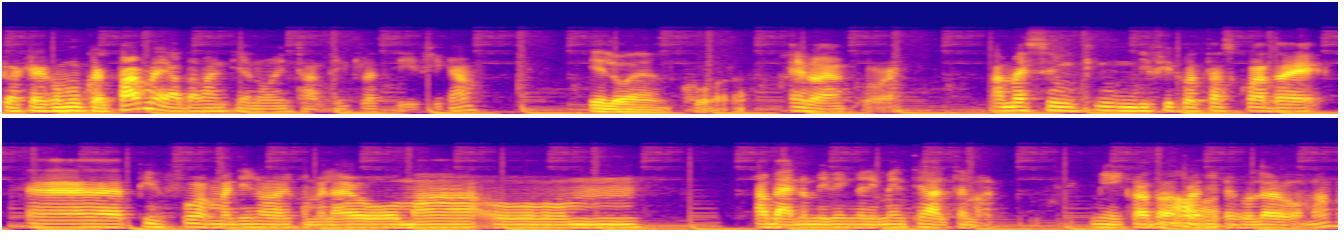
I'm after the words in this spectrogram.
perché comunque il Parma era davanti a noi intanto in classifica. E lo è ancora. E lo è ancora. Ha messo in, in difficoltà squadre eh, più in forma di noi, come la Roma o... Mm, vabbè, non mi vengono in mente altre, ma mi ricordo no. la partita con la Roma.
